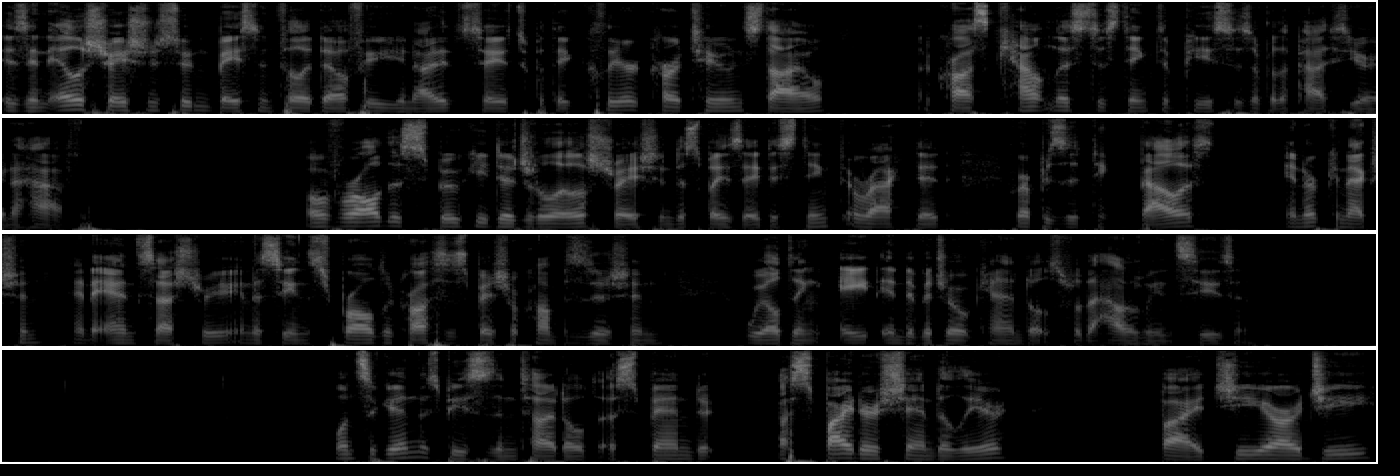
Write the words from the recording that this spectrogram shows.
is an illustration student based in Philadelphia, United States, with a clear cartoon style across countless distinctive pieces over the past year and a half. Overall, this spooky digital illustration displays a distinct arachnid representing ballast, interconnection, and ancestry in a scene sprawled across a spatial composition wielding eight individual candles for the Halloween season. Once again, this piece is entitled A, a Spider Chandelier by GRG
